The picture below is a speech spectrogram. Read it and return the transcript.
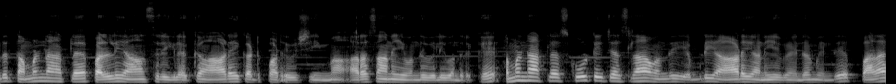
வந்து தமிழ்நாட்டில் பள்ளி ஆசிரியர்களுக்கு ஆடை கட்டுப்பாடு விஷயமா அரசாணை வந்து வெளிவந்திருக்கு. தமிழ்நாட்டில் ஸ்கூல் டீச்சர்ஸ்லாம் வந்து எப்படி ஆடை அணிய வேண்டும் என்று பல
